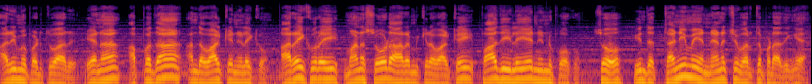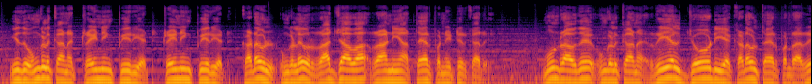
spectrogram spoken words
அறிமுகப்படுத்துவாரு. ஏன்னா அப்பதான் அந்த வாழ்க்கை நிலைக்கும். அரைக்குறை மனசோட ஆரம்பிக்கிற வாழ்க்கை பாதியிலேயே நின்று போகும். ஸோ இந்த தனிமையை நினைச்சு வருத்தப்படாதீங்க. இது உங்களுக்கான ட்ரைனிங் பீரியட் ட்ரைனிங் பீரியட் கடவுள் உங்களை ஒரு ராஜாவா ராணியா தயார் பண்ணிட்டு இருக்காரு. மூன்றாவது உங்களுக்கான ரியல் ஜோடியை கடவுள் தயார் பண்ணுறாரு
